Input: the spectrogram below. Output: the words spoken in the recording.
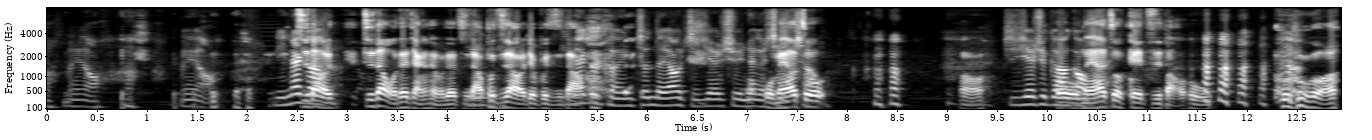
啊没有，没有，你那个知道知道我在讲什么就知道，不知道我就不知道你那。个可能真的要直接去那个我们要做哦，直接去跟他告白我们要。做各自保护，酷哦。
